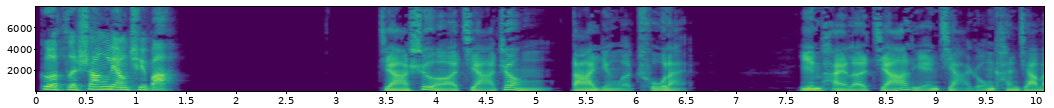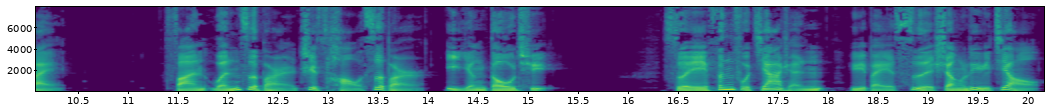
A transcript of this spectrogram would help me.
各自商量去吧。”贾赦、贾政答应了出来，因派了贾琏、贾蓉看家外。凡文字辈儿至草字辈儿，一应都去。遂吩咐家人预备四圣绿轿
